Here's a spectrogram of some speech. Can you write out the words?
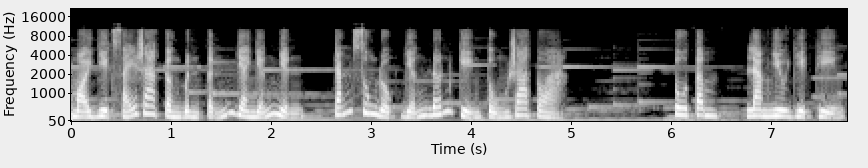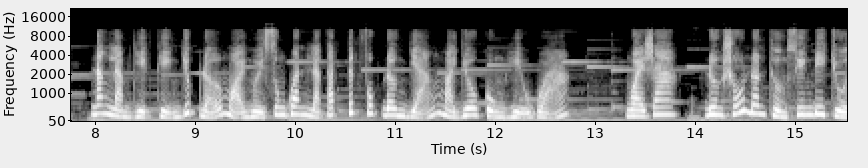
Mọi việc xảy ra cần bình tĩnh và nhẫn nhịn, tránh xung đột dẫn đến kiện tụng ra tòa. Tu tâm, làm nhiều việc thiện, năng làm việc thiện giúp đỡ mọi người xung quanh là cách tích phúc đơn giản mà vô cùng hiệu quả. Ngoài ra đương số nên thường xuyên đi chùa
